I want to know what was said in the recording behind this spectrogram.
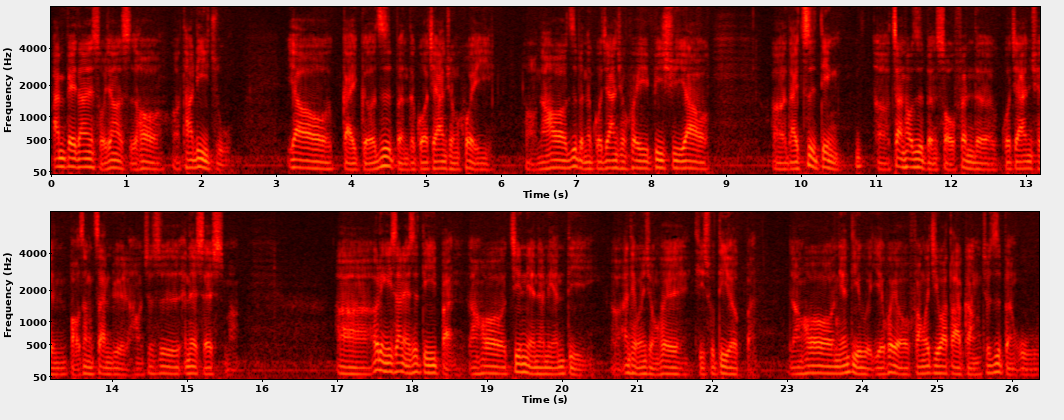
安倍担任首相的时候，他力主要改革日本的国家安全会议。哦，然后日本的国家安全会议必须要，呃，来制定呃战后日本首份的国家安全保障战略，然后就是 NSS 嘛。啊，二零一三年是第一版，然后今年的年底，呃，安田文雄会提出第二版，然后年底也会有防卫计划大纲，就日本五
